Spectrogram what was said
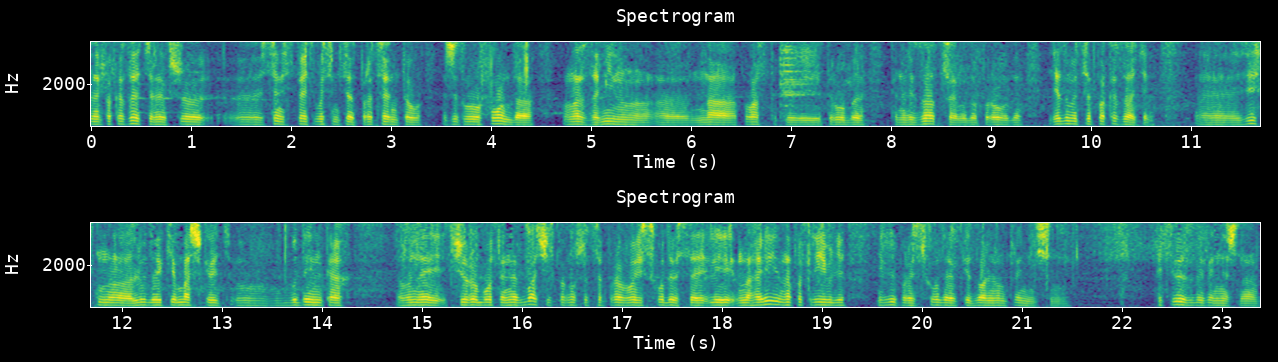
Не показатель, якщо е, 75-80% житлового фонду у нас замінено е, на пластикові труби, каналізація, водопроводи. Я думаю, це показатель. Е, Звісно, люди, які мешкають в будинках, вони цю роботу не бачать, тому що це все або на горі, на покрівлі, або відбувається в підвальному приміщенні. Хотілося б, звісно,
